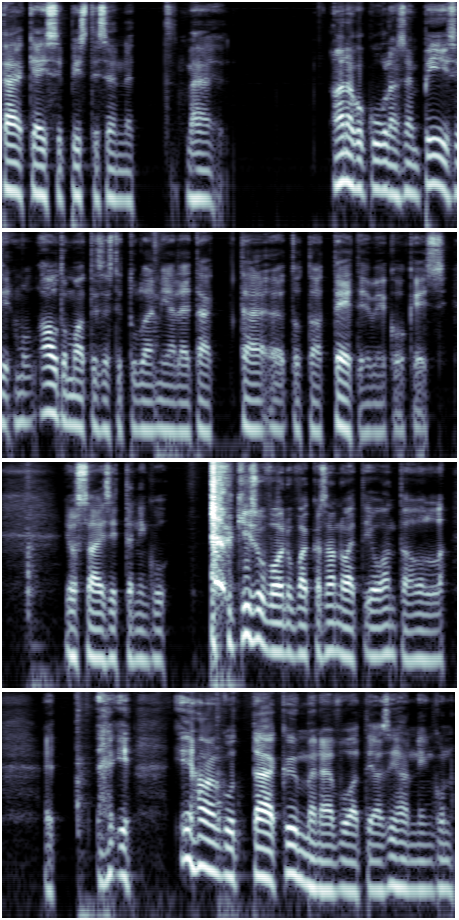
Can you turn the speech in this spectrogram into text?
tämä keissi pisti sen, että mä aina kun kuulen sen biisi, mulla automaattisesti tulee mieleen tämä, tämä tota, TTVK-keissi, jossa ei sitten niin kuin, kisu voinut vaikka sanoa, että joo, antaa olla. Et, ihan kuin tämä kymmenenvuotias ihan, niin kuin,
